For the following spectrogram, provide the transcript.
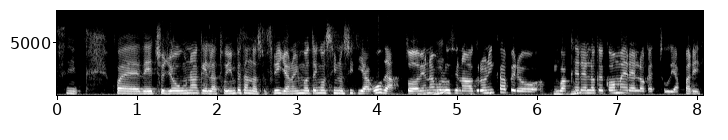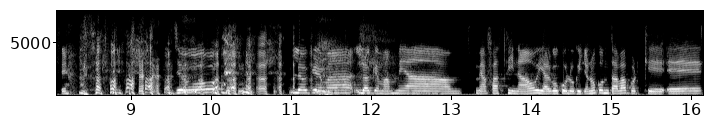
Sí, pues de hecho yo una que la estoy empezando a sufrir, yo ahora mismo tengo sinusitis aguda, todavía no ha evolucionado a crónica, pero igual que eres lo que comes, eres lo que estudias, parece. yo lo que más, lo que más me ha, me ha fascinado y algo con lo que yo no contaba, porque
